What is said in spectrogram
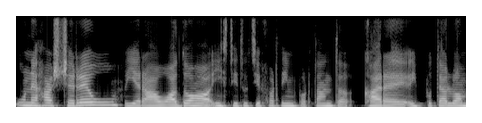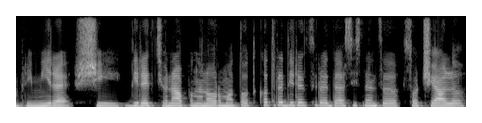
UNHCR-ul era o a doua instituție foarte importantă care îi putea lua în primire și direcționa până la urmă tot către direcțiile de asistență socială.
